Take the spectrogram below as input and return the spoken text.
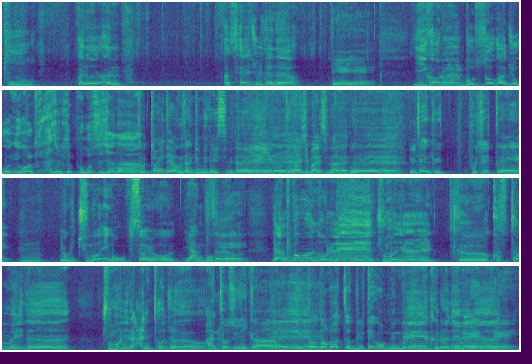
두 그러니까 한 한 세 줄 되나요? 예, 예. 이거를 못 써가지고 이걸 계속 이렇게 보고 쓰잖아. 그거 좀 이따 영상 준비되어 있습니다. 예, 예, 예. 그때 예. 다시 말씀 나누고. 예, 예. 일단 그, 보실 때, 여기 주머니가 없어요. 양복에. 없어요. 양복은 원래 주머니를 그 custom made는 주머니를 안 터줘요. 안 터주니까, 예, 예. 넣, 넣어봤자 넣을 데가 없는데. 왜 그러냐면은 네, 네.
